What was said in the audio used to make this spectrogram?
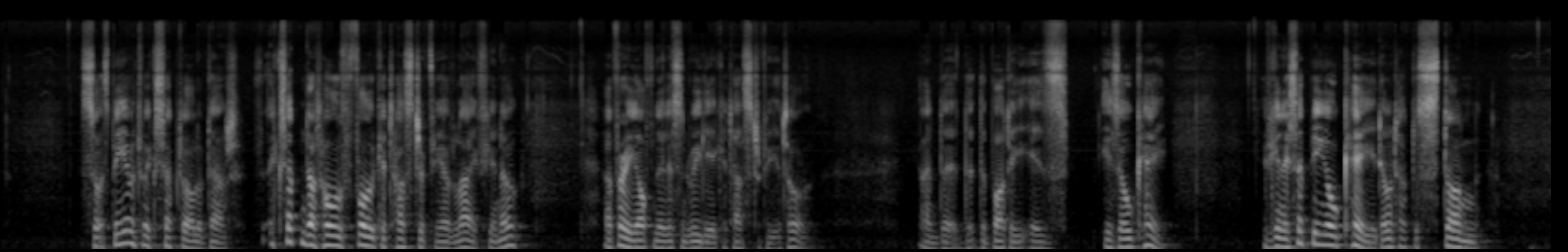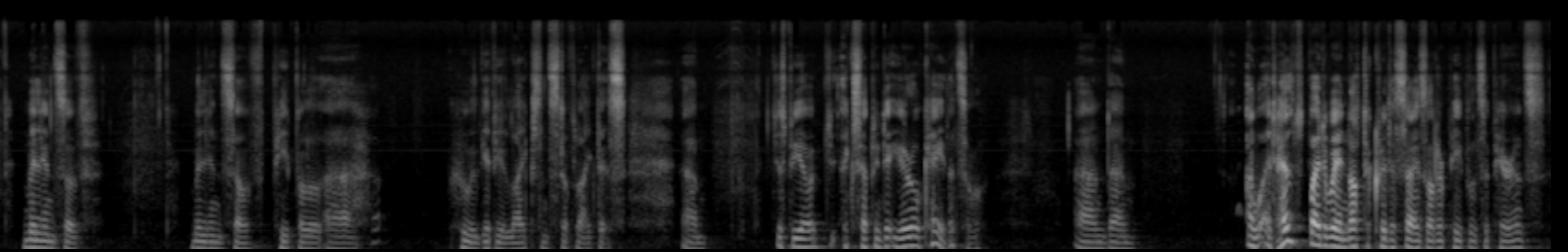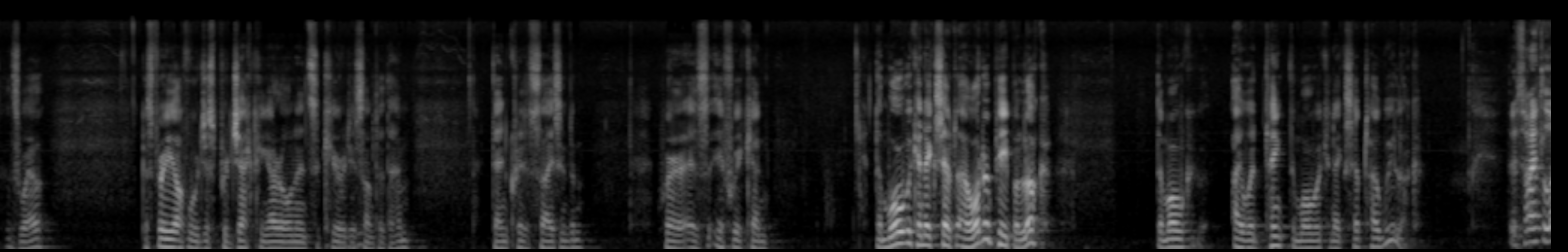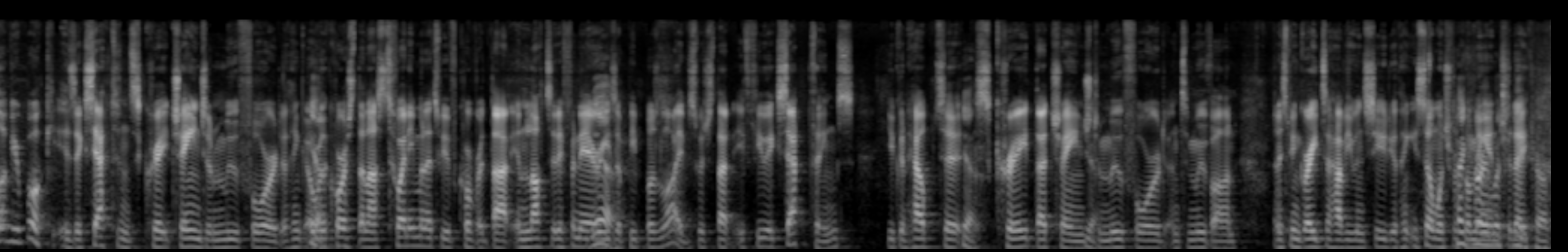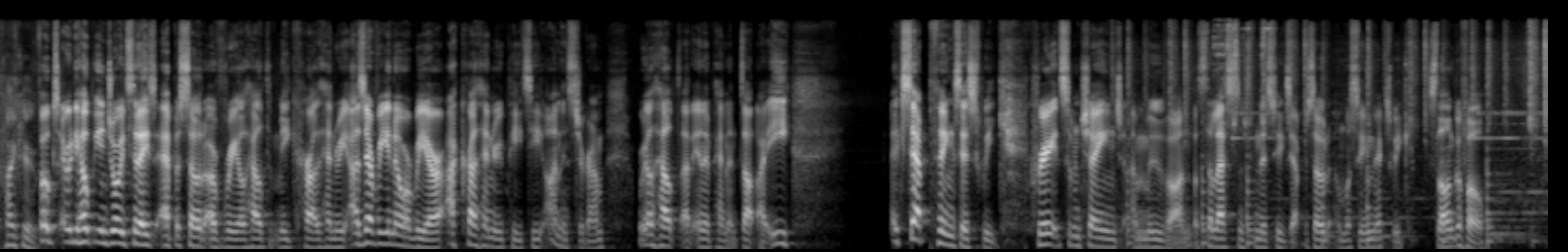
So it's being able to accept all of that, accepting that whole full catastrophe of life, you know. And very often it isn't really a catastrophe at all and the, the, the body is is okay. If you can accept being okay, you don't have to stun millions of millions of people uh, who will give you likes and stuff like this. Um, just be accepting that you're okay. That's all. And um, it helps, by the way, not to criticize other people's appearance as well, because very often we're just projecting our own insecurities onto them, then criticizing them. Whereas if we can the more we can accept how other people look, the more I would think the more we can accept how we look. The title of your book is Acceptance, Create Change and Move Forward. I think over Yeah. the course of the last 20 minutes, we've covered that in lots of different areas Yeah. of people's lives, which that if you accept things, you can help to Yeah. create that change, to move forward and to move on. And it's been great to have you in studio. Thank you so much for Thank coming in much today. Karl. Thank you. Folks, I really hope you enjoyed today's episode of Real Health with me, Karl Henry. As ever, you know where we are at Karl Henry PT on Instagram, realhealth at independent.ie. Accept things this week, create some change, and move on. That's the lessons from this week's episode, and we'll see you next week. Slán go fóill.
